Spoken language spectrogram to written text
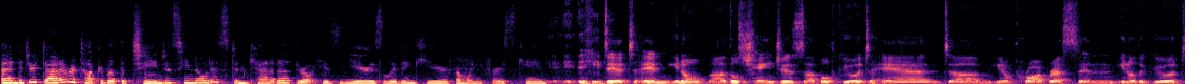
And did your dad ever talk about the changes he noticed in Canada throughout his years living here from when he first came? He did, and you know uh, those changes, uh, both good and um, you know progress, and you know the good,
